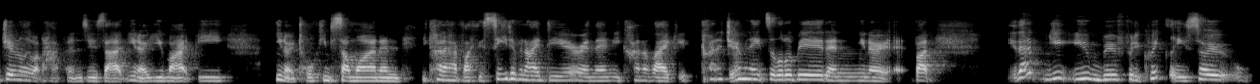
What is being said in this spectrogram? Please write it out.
generally what happens is that you know you might be you know talking to someone and you kind of have like the seed of an idea and then you kind of like it kind of germinates a little bit and you know but that you you move pretty quickly. So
